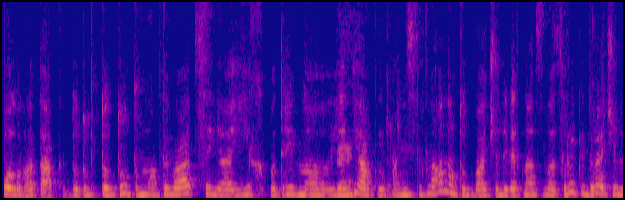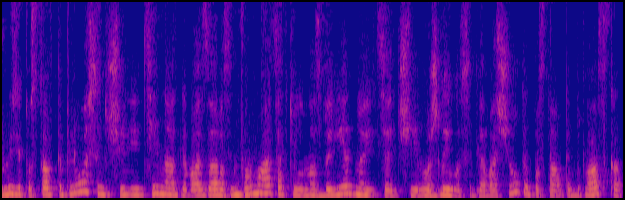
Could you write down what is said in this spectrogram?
психолога, так. Тобто тут мотивація, їх потрібно. Я дякую, пані Світлана. Тут бачу 19-20 років. До речі, друзі, поставте плюсик, чи цінна для вас зараз інформація, хто до нас доєднується, чи важливо це для вас чути, поставте, будь ласка.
